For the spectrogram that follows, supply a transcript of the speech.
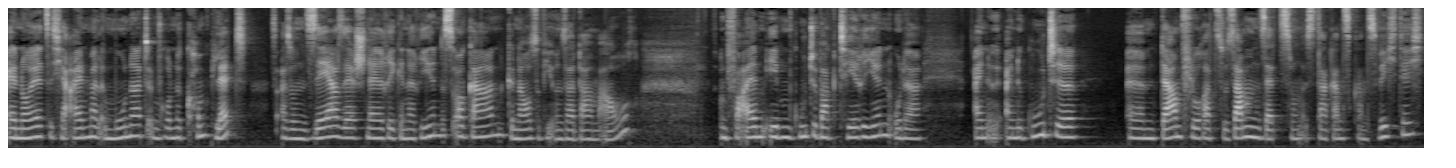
erneuert sich ja einmal im Monat im Grunde komplett ist also ein sehr, sehr schnell regenerierendes Organ, genauso wie unser Darm auch. Und vor allem eben gute Bakterien oder eine, eine gute ähm, Darmflora-Zusammensetzung ist da ganz, ganz wichtig,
